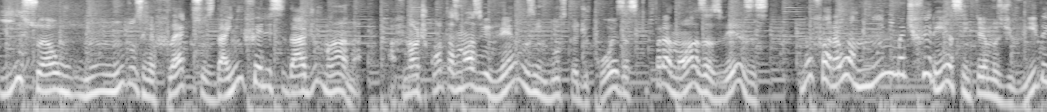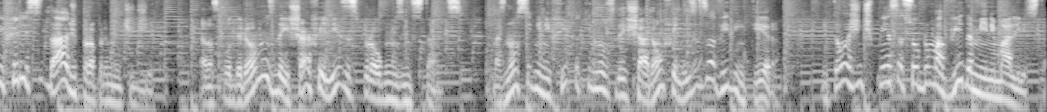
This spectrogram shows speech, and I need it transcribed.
E isso é um, um dos reflexos da infelicidade humana. Afinal de contas, nós vivemos em busca de coisas que para nós, às vezes, não farão a mínima diferença em termos de vida e felicidade propriamente dita. Elas poderão nos deixar felizes por alguns instantes, mas não significa que nos deixarão felizes a vida inteira. Então a gente pensa sobre uma vida minimalista.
